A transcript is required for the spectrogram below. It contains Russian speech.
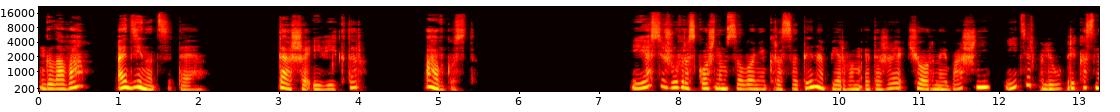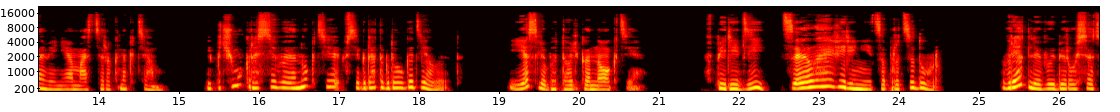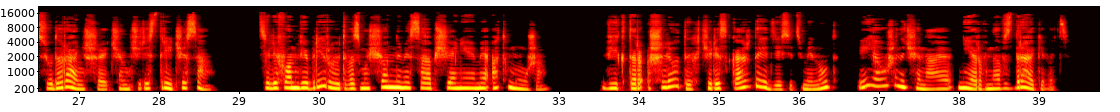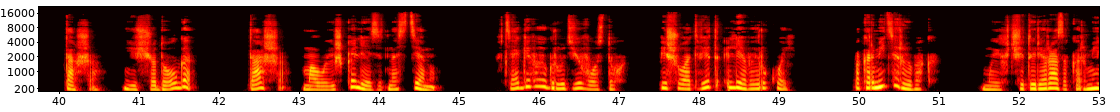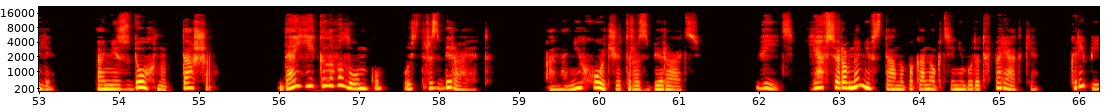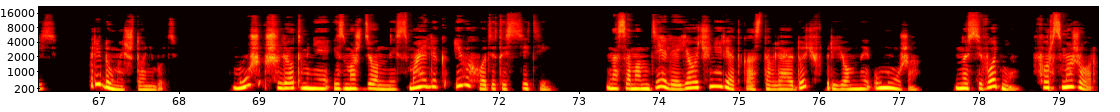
Глава одиннадцатая. Таша и Виктор. Август. Я сижу в роскошном салоне красоты на первом этаже черной башни и терплю прикосновения мастера к ногтям. И почему красивые ногти всегда так долго делают? Если бы только ногти. Впереди целая вереница процедур. Вряд ли выберусь отсюда раньше, чем через три часа. Телефон вибрирует возмущенными сообщениями от мужа. Виктор шлет их через каждые десять минут, и я уже начинаю нервно вздрагивать. Таша, еще долго? Таша, малышка лезет на стену. Втягиваю грудью воздух. Пишу ответ левой рукой. Покормите рыбок. Мы их четыре раза кормили. Они сдохнут, Таша. Дай ей головоломку, пусть разбирает. Она не хочет разбирать. Вить, я все равно не встану, пока ногти не будут в порядке. Крепись, придумай что-нибудь. Муж шлет мне изможденный смайлик и выходит из сети. На самом деле, я очень редко оставляю дочь в приемной у мужа. Но сегодня форс-мажор.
